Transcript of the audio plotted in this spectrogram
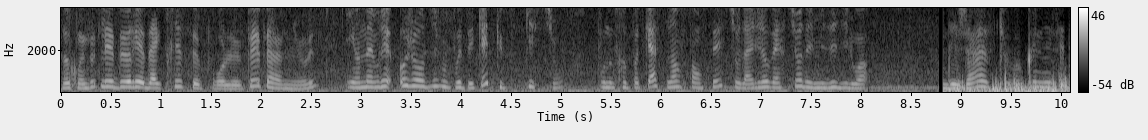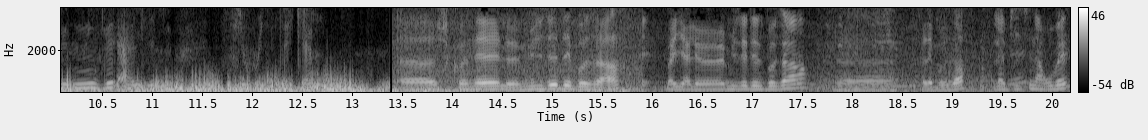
Donc on est toutes les deux rédactrices pour le Paper News. Et on aimerait aujourd'hui vous poser quelques petites questions pour notre podcast L'Instant C sur la réouverture des musées lillois. Déjà, est-ce que vous connaissez des musées à Lille? Si oui, lesquels euh, je connais le musée des Beaux-Arts. Bah, il y a le musée des Beaux-Arts, Euh, les Beaux-Arts la piscine à Roubaix.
